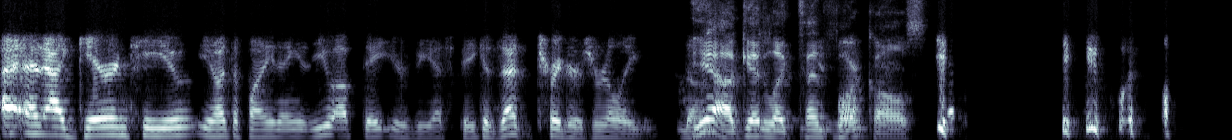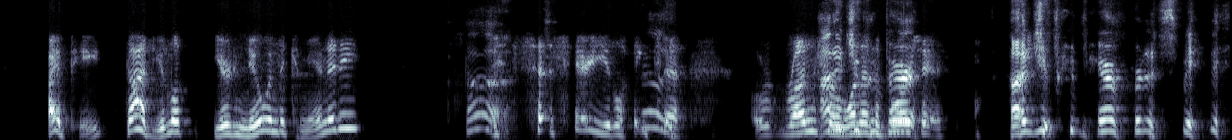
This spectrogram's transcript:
and I guarantee you, you know what the funny thing is, you update your VSP because that triggers really. Yeah, I'll get like 10 Get more- phone calls. Hi, Pete. God, you look. You're new in the community. Huh. It says here you like Really? to run for one of the boards. How did you prepare for this meeting?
